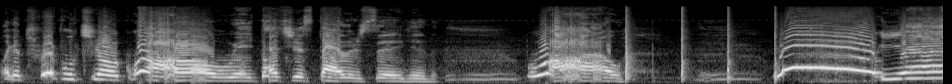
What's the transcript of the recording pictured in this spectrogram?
like a triple choke. Wow! Wait, that's just Tyler Seguin. Wow! Yeah!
